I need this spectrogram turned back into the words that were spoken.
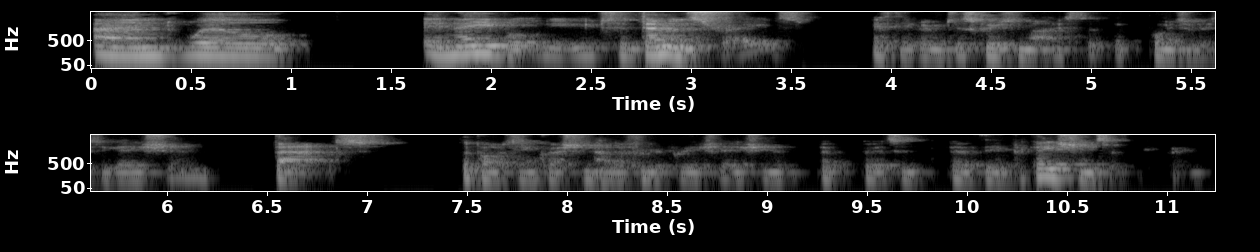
and will enable you to demonstrate, if the agreement is scrutinised at the point of litigation, that the party in question had a full appreciation of, of, of the implications of the agreement.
